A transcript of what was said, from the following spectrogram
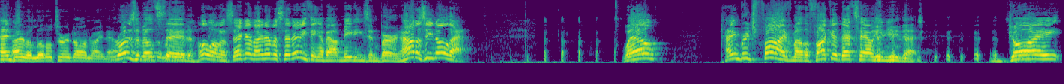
I'm a little turned on right now. Roosevelt Just a little said, bit. Hold on a second, I never said anything about meetings in Bern. How does he know that? well, Cambridge 5, motherfucker. That's how he knew that. Guy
